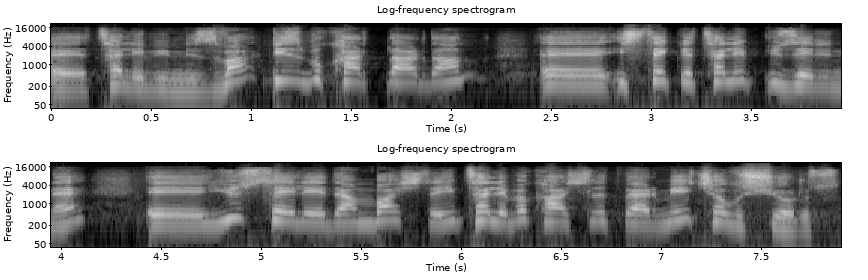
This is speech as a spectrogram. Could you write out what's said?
e, talebimiz var. Biz bu kartlardan e, istek ve talep üzerine e, 100 TL'den başlayıp talebe karşılık vermeye çalışıyoruz.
